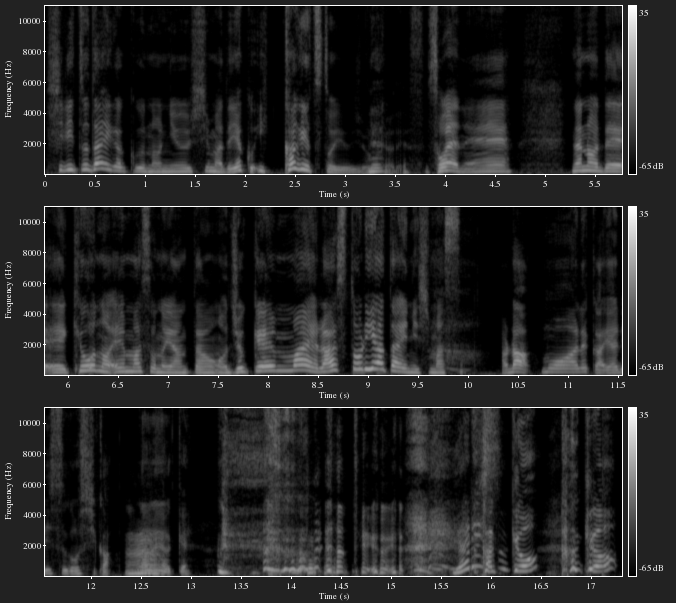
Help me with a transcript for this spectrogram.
私立大学の入試まで約1ヶ月という状況です、そうやね。なので、えー今日の A マッソのヤンタンを受験前ラストリアタイにします。あら。もうあれかやり過ごしか、うん。なんやっけ。なんていうんやりす活況？活況？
